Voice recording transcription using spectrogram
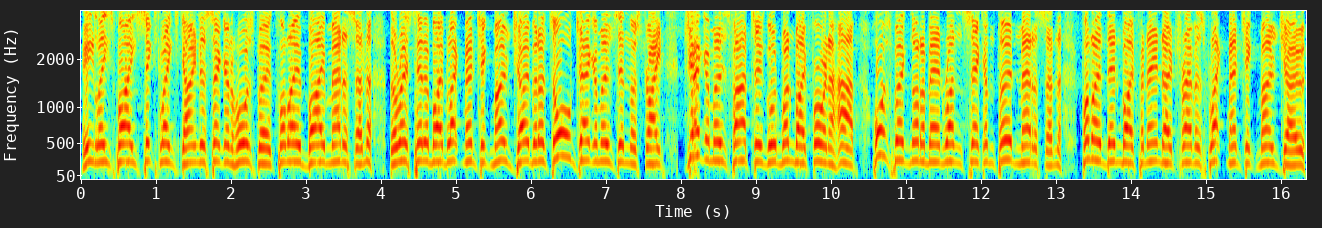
He leads by six lengths, going to second Horsburgh, followed by Madison. The rest headed by Black Magic Mojo, but it's all Jagger moves in the straight. Jagger moves far too good, one by by four and a half. Horsburgh, not a bad run, second. Third, Madison. Followed then by Fernando Travis, Black Magic Mojo.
